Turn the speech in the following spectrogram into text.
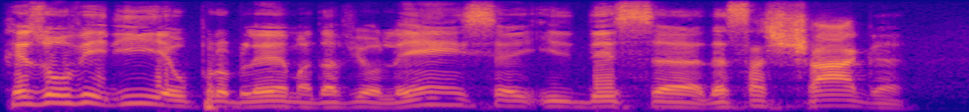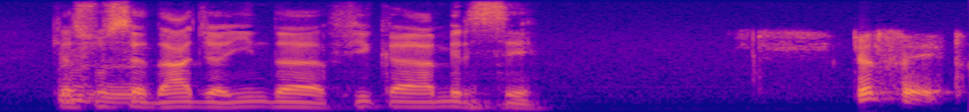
resolveria o problema da violência e dessa, dessa chaga que a uhum. sociedade ainda fica à mercê. Perfeito.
